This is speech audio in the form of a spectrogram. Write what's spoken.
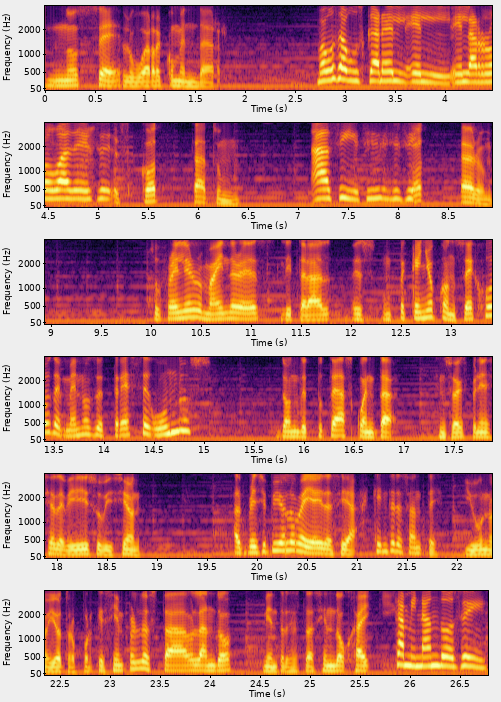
no sé, lo voy a recomendar. Vamos a buscar el, el, el arroba de ese. Scott Tatum. Ah, sí, sí, sí, sí. sí. Scott Tatum. Su Friendly Reminder es literal, es un pequeño consejo de menos de tres segundos donde tú te das cuenta en su experiencia de vida y su visión. Al principio yo lo veía y decía, ah, qué interesante, y uno y otro, porque siempre lo está hablando mientras está haciendo hiking. Caminando, sí.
